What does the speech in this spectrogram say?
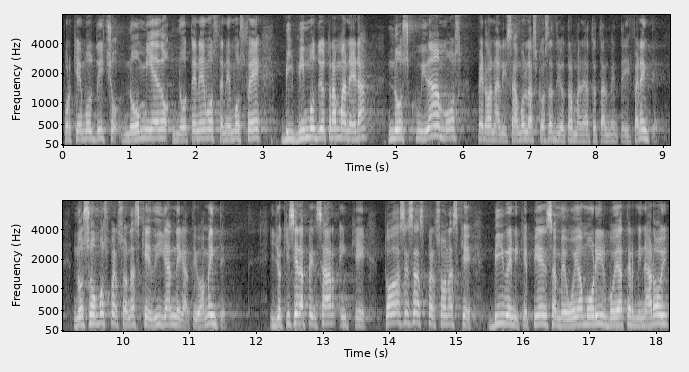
porque hemos dicho, no miedo, no tenemos, tenemos fe, vivimos de otra manera, nos cuidamos, pero analizamos las cosas de otra manera totalmente diferente. No somos personas que digan negativamente. Y yo quisiera pensar en que todas esas personas que viven y que piensan, me voy a morir, voy a terminar hoy,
